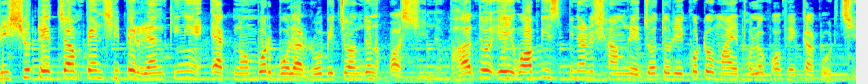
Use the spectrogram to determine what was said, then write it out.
বিশ্ব টেস্ট চ্যাম্পিয়নশিপের র্যাঙ্কিংয়ে এক নম্বর বোলার রবিচন্দ্রন অশ্বিন। ভারতীয় এই অফ স্পিনারের সামনে যত রেকর্ডও মায় ফলক অপেক্ষা করছে।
